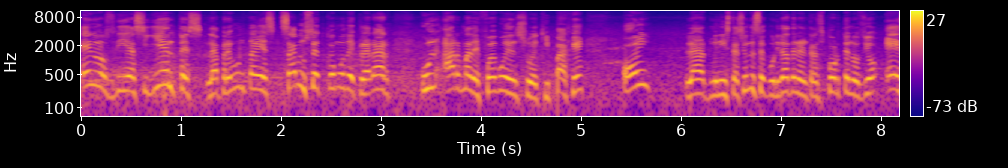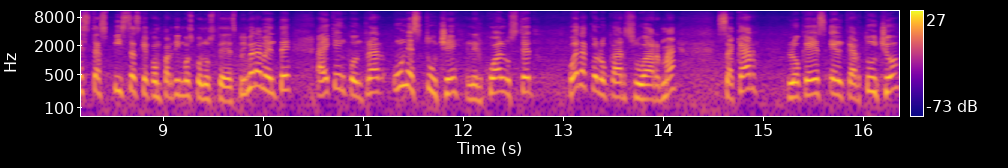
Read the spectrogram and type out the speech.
en los días siguientes. La pregunta es, ¿sabe usted cómo declarar un arma de fuego en su equipaje? Hoy la Administración de Seguridad en el Transporte nos dio estas pistas que compartimos con ustedes. Primeramente, hay que encontrar un estuche en el cual usted pueda colocar su arma, sacar lo que es el cartucho,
